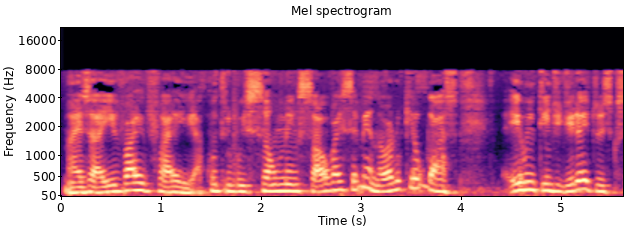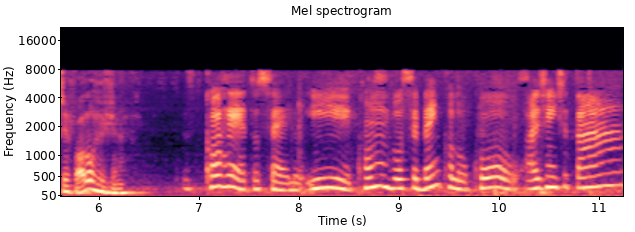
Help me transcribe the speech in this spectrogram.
mas aí vai, vai, a contribuição mensal vai ser menor do que o gasto. Eu entendi direito isso que você falou, Regina? Correto, Célio. E como você bem colocou, a gente está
